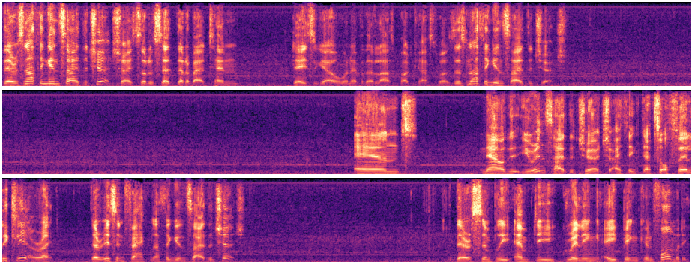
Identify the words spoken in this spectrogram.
there's nothing inside the church. I sort of said that about 10 days ago, whenever that last podcast was. There's nothing inside the church. And now that you're inside the church, I think that's all fairly clear, right? There is, in fact, nothing inside the church. There's simply empty, grinning, aping conformity.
